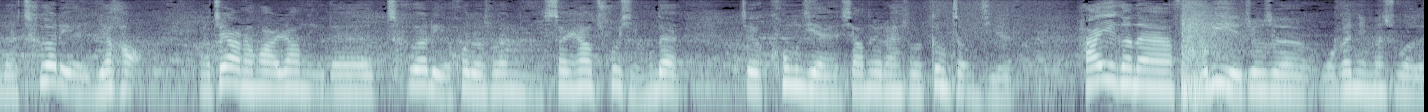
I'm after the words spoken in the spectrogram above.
的车里也好啊。这样的话，让你的车里或者说你身上出行的这个空间相对来说更整洁。还有一个呢，福利就是我跟你们说的，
